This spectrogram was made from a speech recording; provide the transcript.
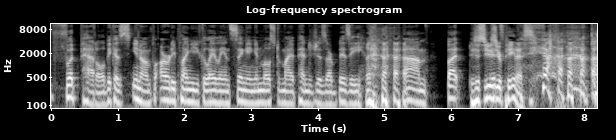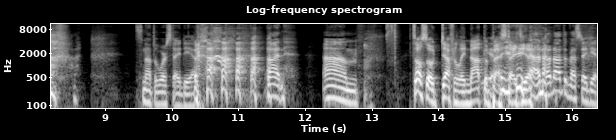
foot pedal because you know I'm already playing ukulele and singing, and most of my appendages are busy. um, but You just use your penis. it's not the worst idea. but um, It's also definitely not the best idea. yeah, no, not the best idea.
